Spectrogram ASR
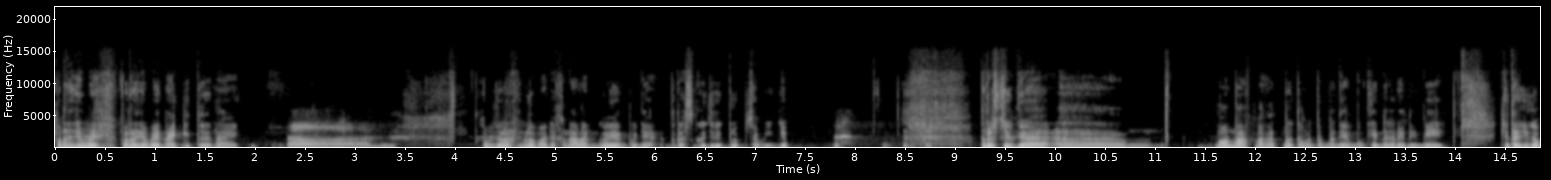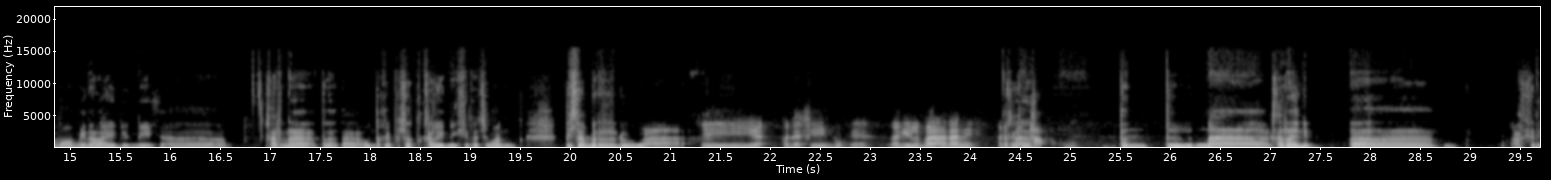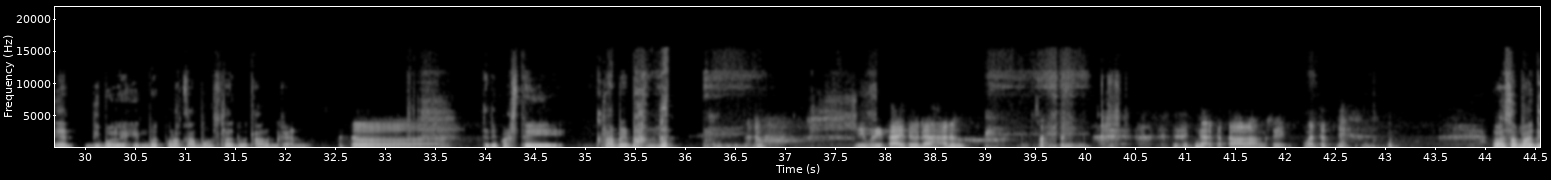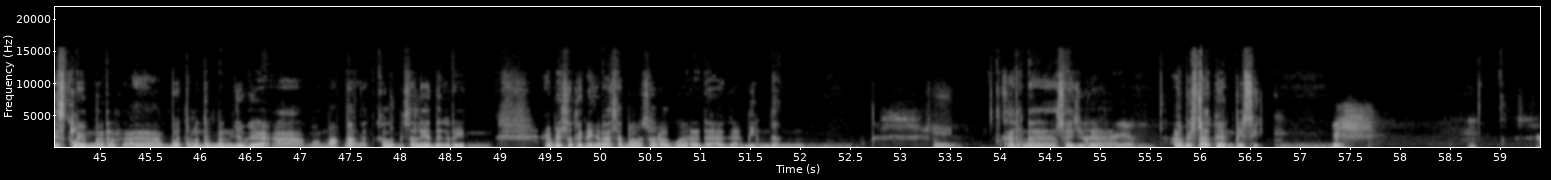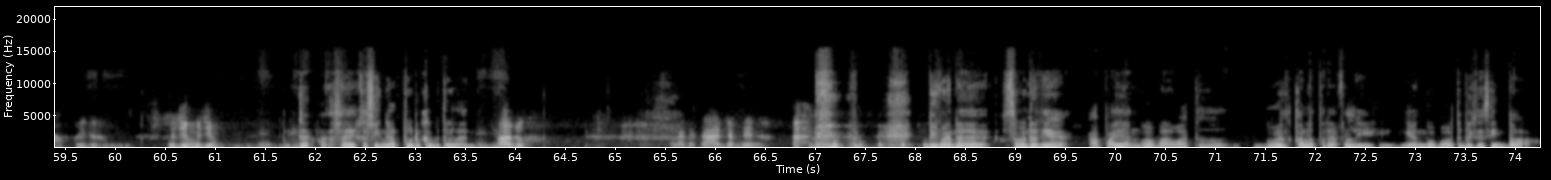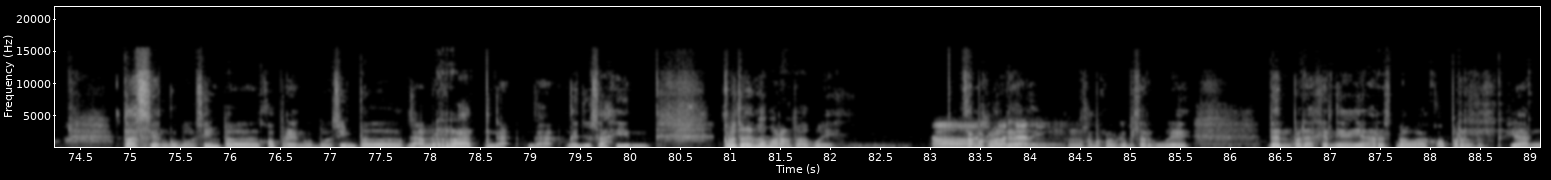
Pernah nyobain, pernah nyobain naik gitu, naik. Oh. Kebetulan belum ada kenalan gue yang punya. Terus gue jadi belum bisa minjem. Terus juga em, mohon maaf banget buat teman-teman yang mungkin dengerin ini. Kita juga mau minal aidin nih eh, karena ternyata untuk episode kali ini kita cuman bisa berdua. Iya, pada sibuk ya. Lagi lebaran nih, pulang kampung. Tentu. Nah, karena ini eh, akhirnya dibolehin buat pulang kampung setelah dua tahun kan. Betul. Jadi pasti rame banget. Aduh. Di berita itu udah aduh. Enggak ketolong sih macetnya. Oh sama disclaimer eh, buat teman-teman juga eh, mohon maaf banget kalau misalnya dengerin episode ini ngerasa bahwa suara gue rada agak bindeng Tuh. karena saya juga Ayo. habis latihan fisik. Ih. Apa itu? Ngejim, ngejim. Enggak pak, saya ke Singapura kebetulan. Aduh. Ngajak-ngajak ya. Di mana sebenarnya apa yang gue bawa tuh gue kalau traveling yang gue bawa tuh biasanya simple. Tas yang gue bawa simple, koper yang gue bawa simple, nggak Hmm. berat, nggak nggak nggak nyusahin. Kebetulan gue sama orang tua gue. Oh, Sama keluarga. nih. Hmm, sama keluarga besar gue dan pada akhirnya yang harus bawa koper yang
